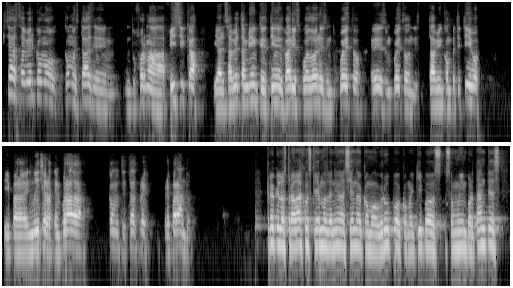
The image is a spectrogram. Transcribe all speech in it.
Quisiera saber cómo, cómo estás en, en tu forma física y al saber también que tienes varios jugadores en tu puesto, es un puesto donde está bien competitivo y para el inicio de la temporada, ¿cómo te estás preparando? Creo que los trabajos que hemos venido haciendo como grupo, como equipos, son muy importantes.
